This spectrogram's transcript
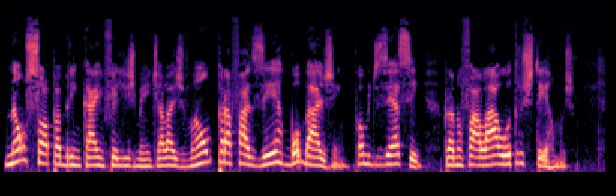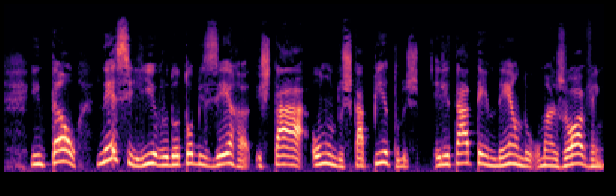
não só para brincar, infelizmente, elas vão para fazer bobagem, vamos dizer assim, para não falar outros termos. Então, nesse livro, o doutor Bezerra está, um dos capítulos, ele está atendendo uma jovem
